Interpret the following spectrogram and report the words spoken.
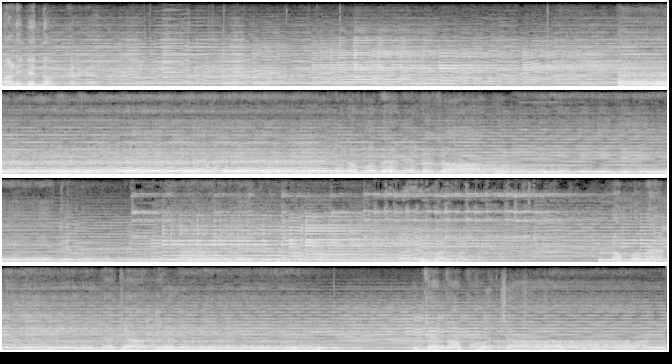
વાણી બેનનો. ખરેખર નમ બેની લજા ઘણી જ લંબવાની લજા ઘણી જન પોચાય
